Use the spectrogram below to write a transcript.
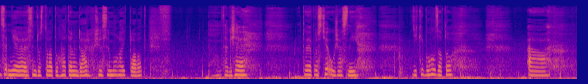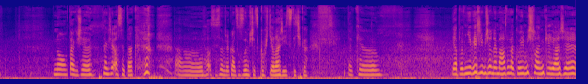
se mě, jsem dostala tohle ten dar, že jsem mohla jít plavat. Takže to je prostě úžasný. Díky bohu za to. A No, takže, takže asi tak. asi jsem řekla, co jsem všechno chtěla říct teďka. Tak eh, já pevně věřím, že nemáte takové myšlenky a že,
